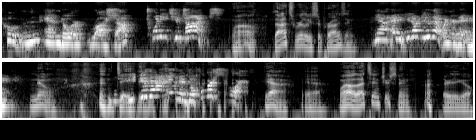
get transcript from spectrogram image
Putin and or Russia 22 times. Wow. That's really surprising. Yeah, and you don't do that when you're dating. No. dating. You do that in a divorce court. Yeah, yeah. Wow, that's interesting. Huh, there you go.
